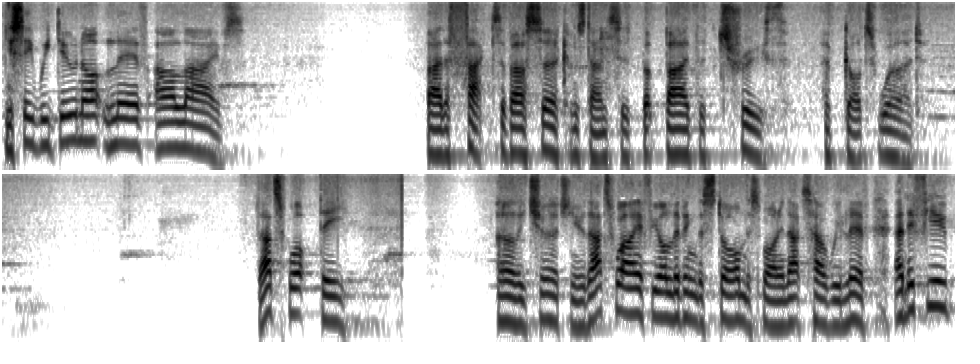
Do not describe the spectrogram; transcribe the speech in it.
You see, we do not live our lives by the facts of our circumstances, but by the truth of God's Word. That's what the early church knew. That's why, if you're living the storm this morning, that's how we live. And if you,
